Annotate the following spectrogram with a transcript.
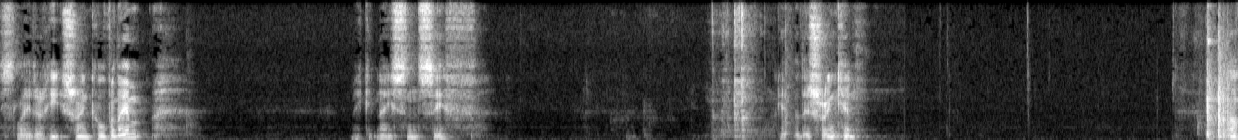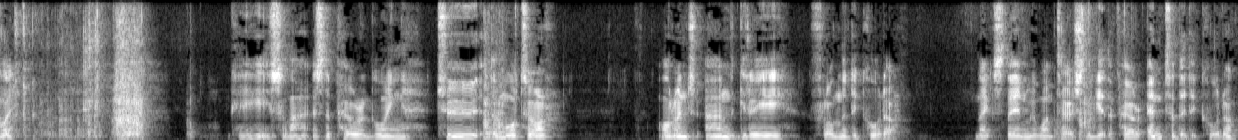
Slider heat shrink over them. Make it nice and safe. Get with the shrinking. Lovely. Okay, so that is the power going to the motor, orange and grey from the decoder. Next then we want to actually get the power into the decoder.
